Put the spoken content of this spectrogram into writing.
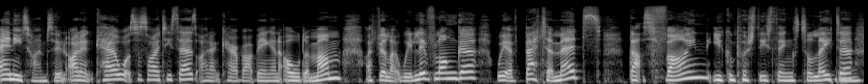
anytime soon. I don't care what society says. I don't care about being an older mum. I feel like we live longer. We have better meds. That's fine. You can push these things till later, mm.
